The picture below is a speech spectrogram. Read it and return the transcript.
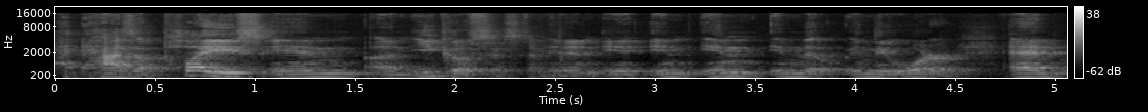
has a place in an ecosystem in, an, in, in, in, the, in the order. And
